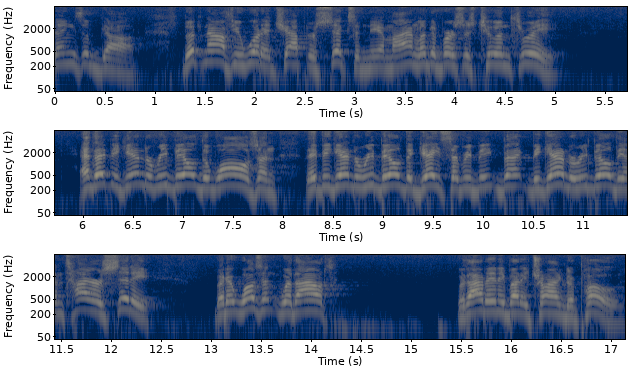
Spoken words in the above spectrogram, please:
things of God. Look now, if you would, at chapter 6 of Nehemiah and look at verses 2 and 3. And they began to rebuild the walls and they began to rebuild the gates. They re- began to rebuild the entire city. But it wasn't without, without anybody trying to oppose.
